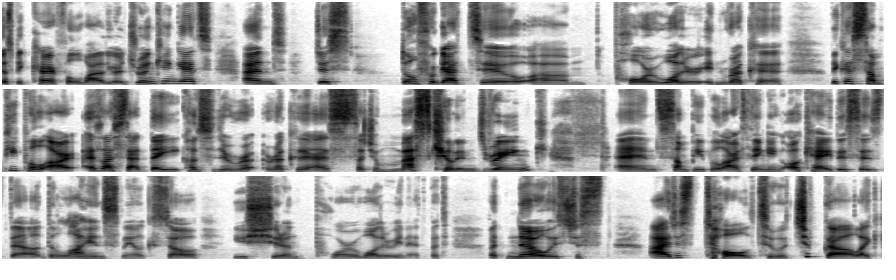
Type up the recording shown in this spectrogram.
just be careful while you're drinking it, and just don't forget to um, pour water in rakı because some people are, as I said, they consider rakı as such a masculine drink and some people are thinking okay this is the the lion's milk so you shouldn't pour water in it. But but no it's just i just told to chupka like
